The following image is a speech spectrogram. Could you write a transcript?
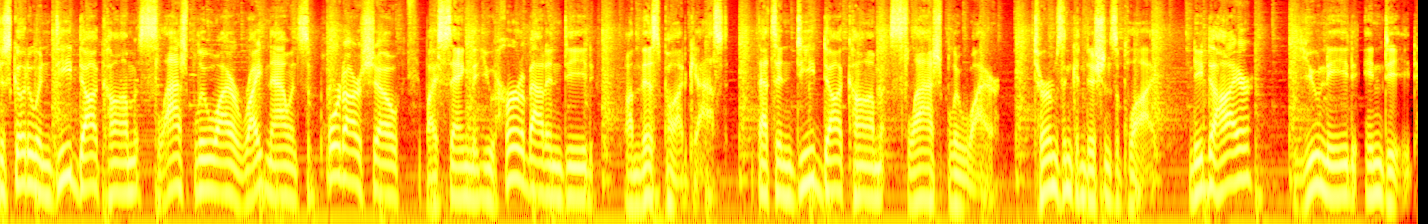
Just go to Indeed.com slash BlueWire right now and support our show by saying that you heard about Indeed on this podcast. That's Indeed.com slash BlueWire. Terms and conditions apply. Need to hire? You need Indeed.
